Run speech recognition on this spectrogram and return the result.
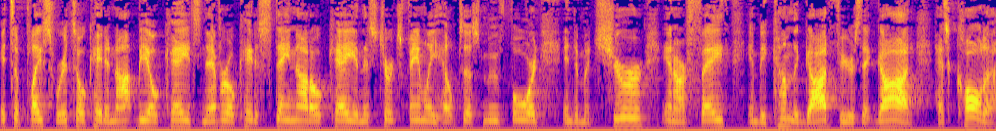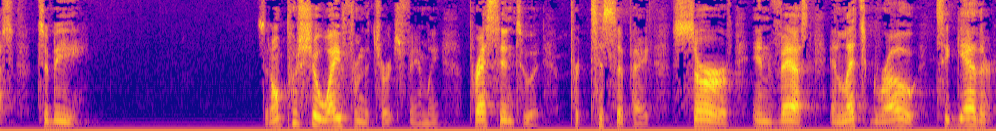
It's a place where it's okay to not be okay. It's never okay to stay not okay. And this church family helps us move forward and to mature in our faith and become the God-fears that God has called us to be. So don't push away from the church family. Press into it. Participate. Serve. Invest. And let's grow together.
